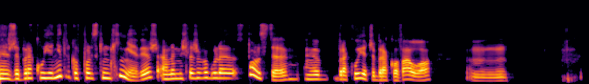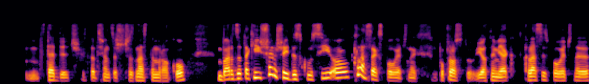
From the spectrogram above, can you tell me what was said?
e, że brakuje nie tylko w polskim kinie, wiesz, ale myślę, że w ogóle w Polsce e, brakuje czy brakowało um, wtedy, czyli w 2016 roku, bardzo takiej szerszej dyskusji o klasach społecznych po prostu i o tym, jak klasy społeczne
